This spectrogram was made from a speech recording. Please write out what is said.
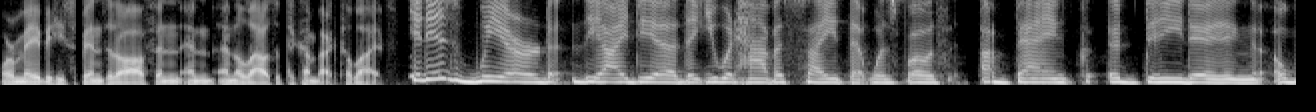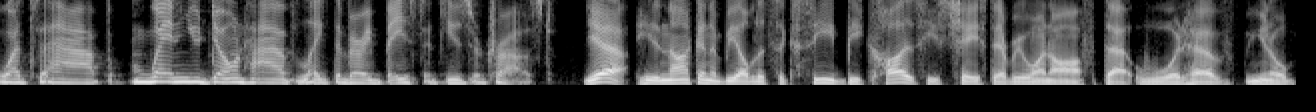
or maybe he spins it off and, and, and allows it to come back to life. It is weird the idea that you would have a site that was both a bank, a dating, a WhatsApp, when you don't have like the very basic user trust. Yeah, he's not going to be able to succeed because he's chased everyone off that would have, you know,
